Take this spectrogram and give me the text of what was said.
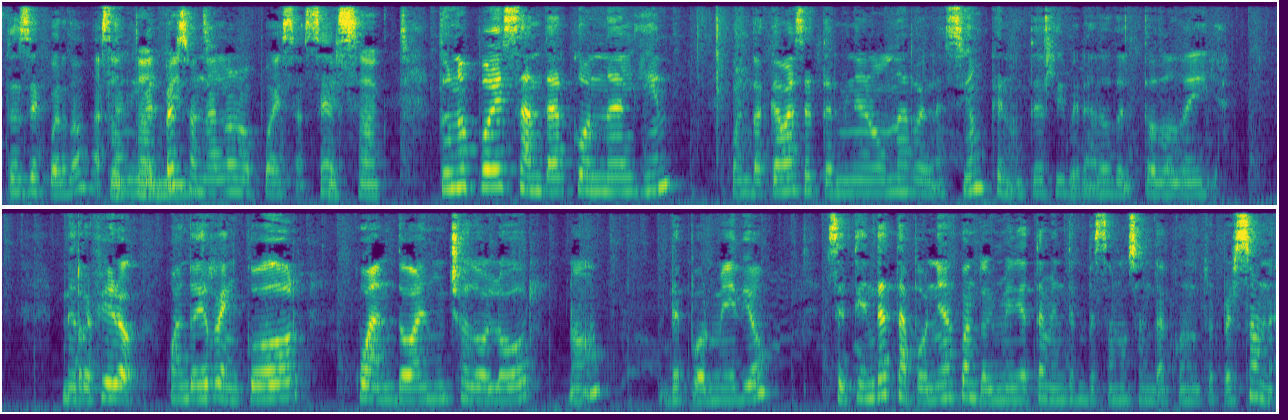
¿Estás de acuerdo? Hasta a nivel Totalmente. personal no lo puedes hacer. Exacto. Tú no puedes andar con alguien cuando acabas de terminar una relación que no te has liberado del todo de ella. Me refiero cuando hay rencor, cuando hay mucho dolor, ¿no? De por medio. Se tiende a taponear cuando inmediatamente empezamos a andar con otra persona.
